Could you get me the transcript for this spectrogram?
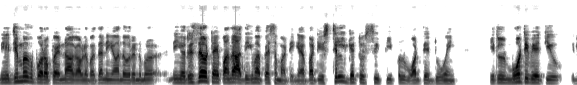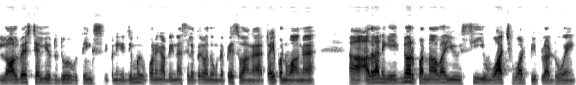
நீங்கள் ஜிம்முக்கு போகிறப்ப என்ன ஆகும் அப்படின்னு பார்த்தா நீங்கள் வந்து ஒரு ரெண்டு மூணு ரிசர்வ் டைப் வந்து அதிகமாக பேச மாட்டீங்க. But you still get to see people what they're doing it will motivate you it will always tell you to do things இப்போ நீங்கள் ஜிம்முக்கு போனீங்க அப்படின்னா சில பேர் வந்து உங்கள்கிட்ட பேசுவாங்க ட்ரை பண்ணுவாங்க. அதெல்லாம் நீங்கள் இக்னோர் பண்ணாலும் you see you watch what people are doing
